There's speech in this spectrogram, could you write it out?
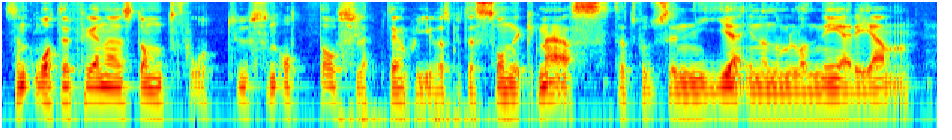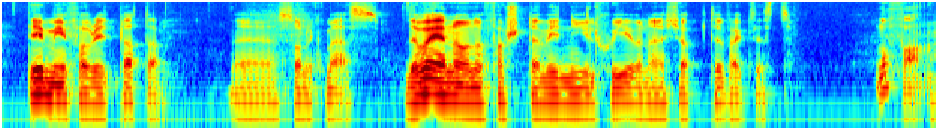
Sen återförenades de 2008 och släppte en skiva som heter Sonic Mass till 2009 innan de la ner igen. Det är min favoritplatta eh, Sonic Mass Det var en av de första vinylskivorna jag köpte faktiskt Åh fan.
